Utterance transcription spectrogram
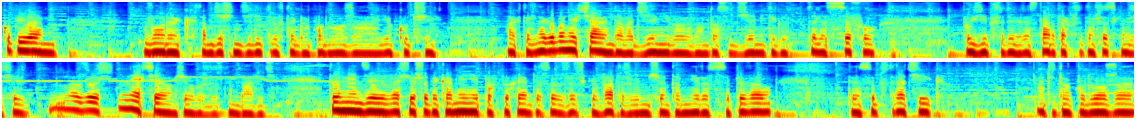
kupiłem worek, tam 10 litrów tego podłoża Yokuchi aktywnego, bo nie chciałem dawać ziemi, bo mam dosyć ziemi, tego tyle syfu. Później przy tych restartach, przy tym wszystkim, że się, no, że nie chciałem się po prostu z tym bawić. Tu między właśnie jeszcze te kamienie powpychałem też troszeczkę waty, żeby mi się tam nie rozsypywał ten substracik, znaczy to podłoże.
